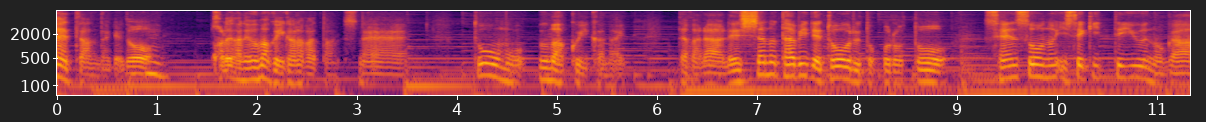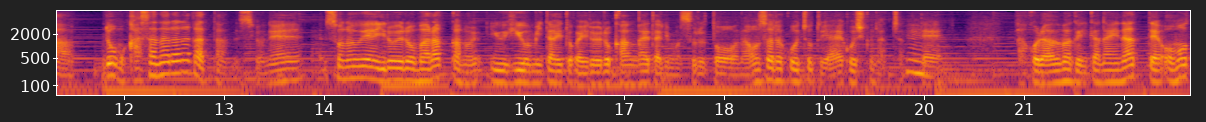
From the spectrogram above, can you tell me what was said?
えたんだけど、うんこれがねうまくいかなかったんですねどうもうまくいかないだから列車の旅で通るところと戦争の遺跡っていうのがどうも重ならなかったんですよね。その上いろいろマラッカの夕日を見たいとかいろいろ考えたりもするとなおさらこうちょっとややこしくなっちゃって、あこれはうまくいかないなって思っ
